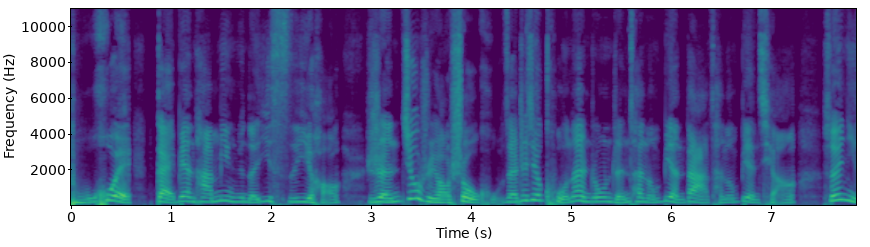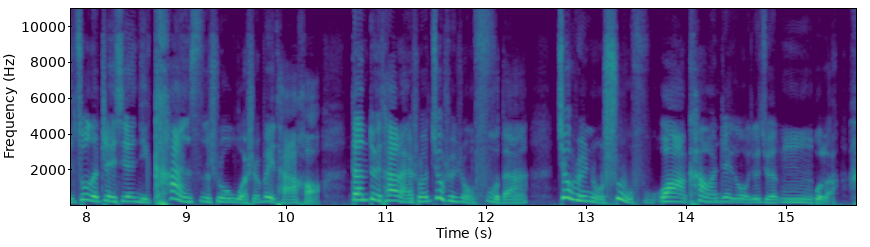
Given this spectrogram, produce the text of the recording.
不会改变他命运的一丝一毫。人就是要受苦，在这些苦难中，人才能变大，才能变强。所以你做的这些，你看似说我是为他好，但对他来说就是一种负担，就是一种束缚。哇！看完这个我就觉得，嗯，不了。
